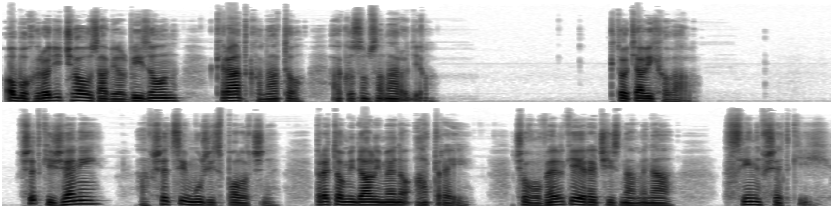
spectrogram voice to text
Oboch rodičov zabil bizón krátko na to, ako som sa narodil. Kto ťa vychoval? Všetky ženy a všetci muži spoločne. Preto mi dali meno Atrej, čo vo veľkej reči znamená syn všetkých.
